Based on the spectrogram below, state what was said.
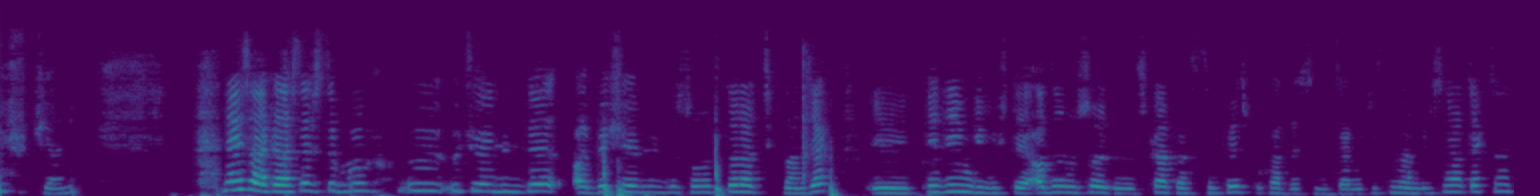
3 3 yani. Neyse arkadaşlar işte bu 3 Eylül'de 5 Eylül'de sonuçlar açıklanacak. Ee, dediğim gibi işte adını soyadınız, Skype adresiniz, Facebook adresiniz yani ikisinden birisini alacaksınız.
